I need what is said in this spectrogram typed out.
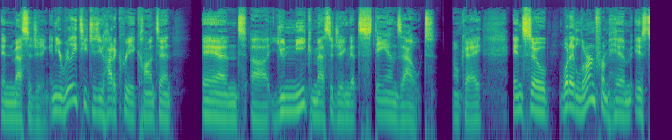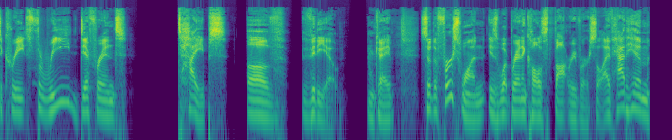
and messaging. And he really teaches you how to create content and uh, unique messaging that stands out. Okay. And so, what I learned from him is to create three different types of video. Okay. So, the first one is what Brandon calls thought reversal. I've had him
